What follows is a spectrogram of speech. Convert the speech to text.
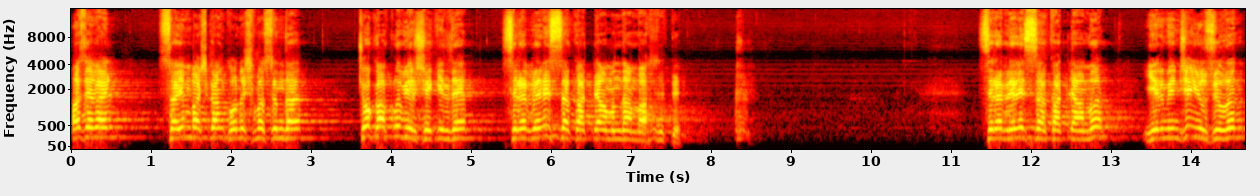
Az evvel Sayın Başkan konuşmasında çok haklı bir şekilde Srebrenica katliamından bahsetti. Srebrenica katliamı 20. yüzyılın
